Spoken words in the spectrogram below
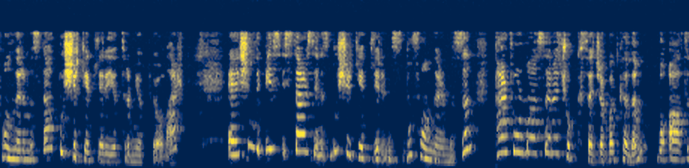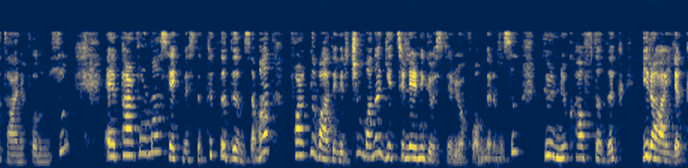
fonlarımızda bu şirketlere yatırım yapıyorlar. E, şimdi biz isterseniz bu şirketlerimiz, bu fonlarımızın performanslarına çok kısaca bakalım. Bu 6 tane fonumuzun. E, performans sekmesine tıkladığım zaman farklı vadeler için bana getirilerini gösteriyor fonlarımızın. Günlük, haftalık, bir aylık,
